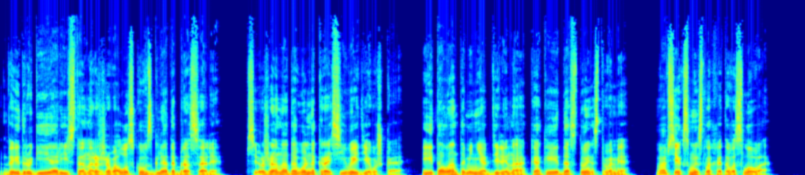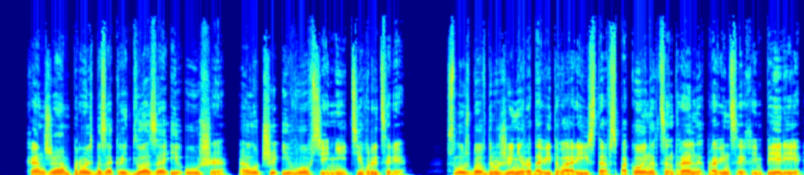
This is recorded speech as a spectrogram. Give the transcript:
Да и другие ариста на рыжеволоску взгляды бросали. Все же она довольно красивая девушка, и талантами не обделена, как и достоинствами, во всех смыслах этого слова. Ханжам просьба закрыть глаза и уши, а лучше и вовсе не идти в рыцари. Служба в дружине родовитого ариста в спокойных центральных провинциях империи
